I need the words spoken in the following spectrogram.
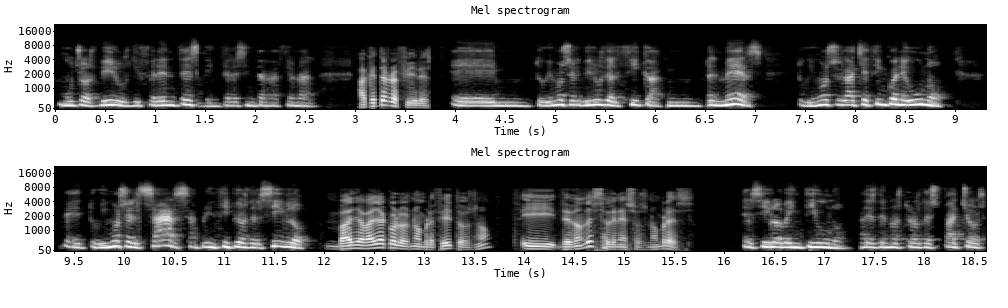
muchos virus diferentes de interés internacional. ¿A qué te refieres? Eh, tuvimos el virus del Zika, el MERS, tuvimos el H5N1, eh, tuvimos el SARS a principios del siglo. Vaya, vaya con los nombrecitos, ¿no? ¿Y de dónde salen esos nombres? El siglo XXI, desde nuestros despachos.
